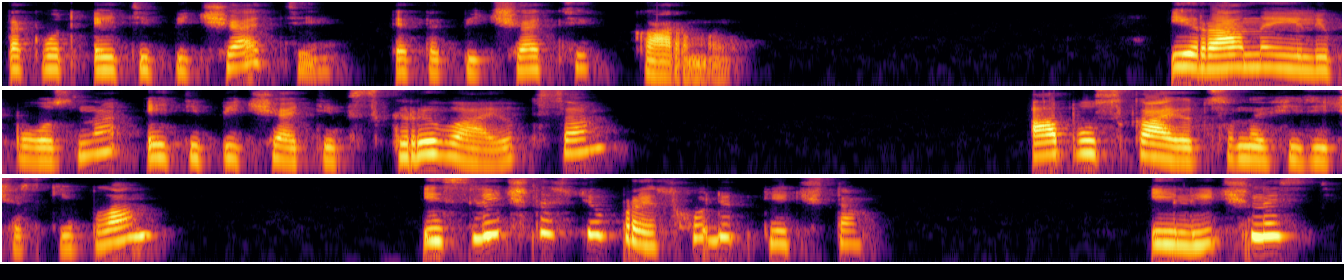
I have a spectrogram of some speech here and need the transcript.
Так вот, эти печати – это печати кармы. И рано или поздно эти печати вскрываются, опускаются на физический план, и с личностью происходит нечто. И личность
